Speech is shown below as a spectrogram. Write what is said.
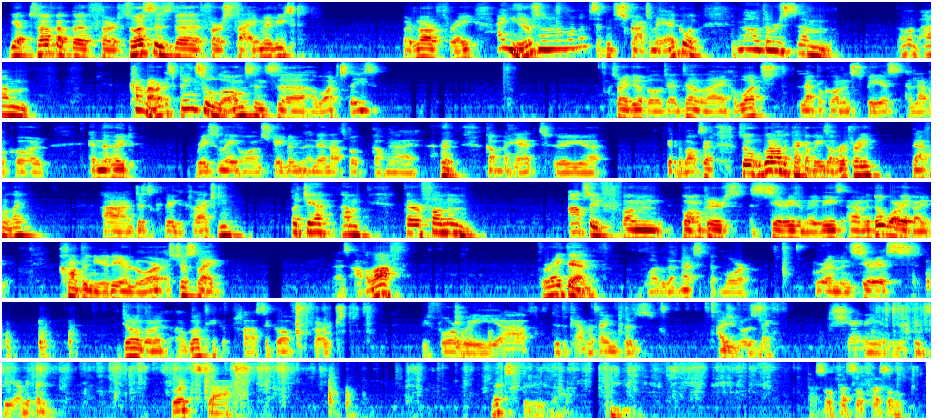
Yeah, so I've got the first. So this is the first five movies. There's another three. I knew there was another one. I'm sitting scratching my head, going, "No, there was um, Um, can't remember. It's been so long since uh, I watched these. Sorry, I do apologize. I'm telling a lie. I watched Leprechaun in Space and Leprechaun in the Hood recently on streaming, and then that's what got me got my head to uh, get the box set. So I'm to have to pick up these other three definitely, and just to complete the collection. But yeah, um, they're fun, absolutely fun, bonkers series of movies, and don't worry about continuity or lore. It's just like let's have a laugh. Right then, what have we got next? A bit more grim and serious. You know I'm going to, I'm going to take the plastic off first before we uh, do the camera thing because, as you know, it's like shiny and you can see anything. So let's uh, let's do that. Puzzle, puzzle, puzzle.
